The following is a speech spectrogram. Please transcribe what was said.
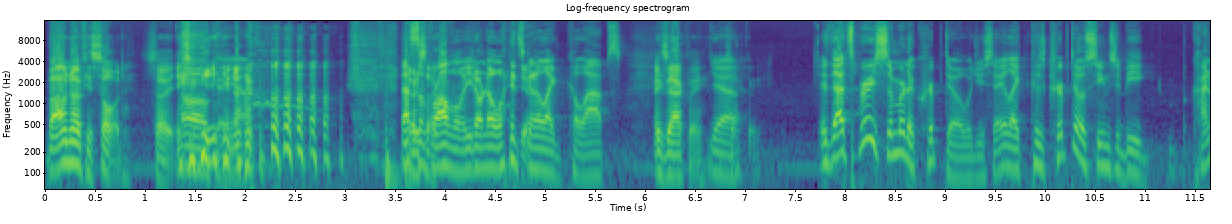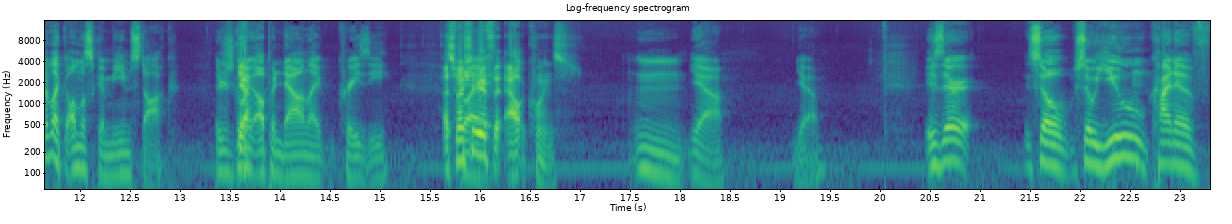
but I don't know if he sold. So oh, okay, yeah. that's the like, problem. You don't know when it's yeah. gonna like collapse. Exactly. Yeah. Exactly. That's very similar to crypto. Would you say like because crypto seems to be kind of like almost like a meme stock. They're just going yeah. up and down like crazy. Especially but, with the altcoins. Mm, yeah. Yeah. Is there so so you kind of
